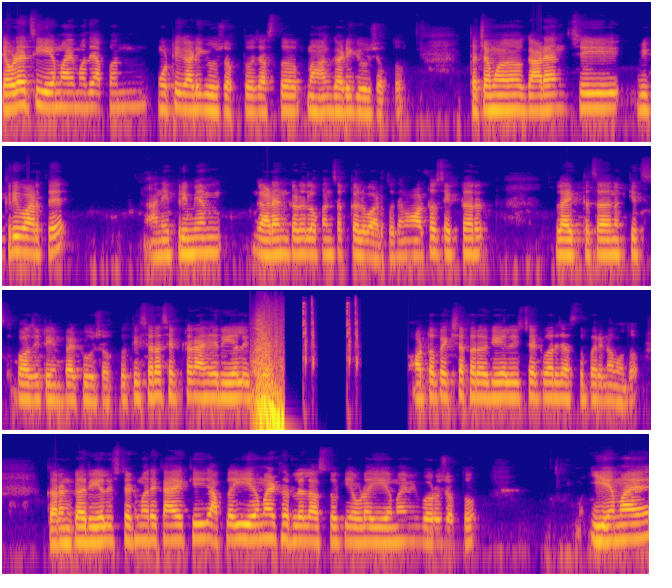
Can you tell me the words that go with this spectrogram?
तेवढ्याच ई एम आयमध्ये आपण मोठी गाडी घेऊ शकतो जास्त महाग गाडी घेऊ शकतो. त्याच्यामुळं गाड्यांची विक्री वाढते आणि प्रीमियम गाड्यांकडे लोकांचा कल वाढतो. त्यामुळे ऑटो सेक्टर लाईक त्याचा नक्कीच पॉझिटिव्ह इम्पॅक्ट होऊ शकतो. तिसरा सेक्टर आहे रिअल इस्टेट ऑटोपेक्षा खरं रिअल इस्टेटवर जास्त परिणाम होतो. कारण का रिअल इस्टेटमध्ये काय आहे की आपला ई एम आय ठरलेला असतो की एवढा ई एम आय मी भरू शकतो. ई एम आय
